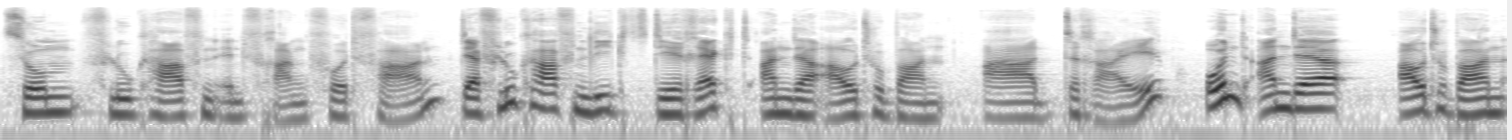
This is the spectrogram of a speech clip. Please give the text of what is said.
zum Flughafen in Frankfurt fahren. Der Flughafen liegt direkt an der Autobahn A3 und an der Autobahn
